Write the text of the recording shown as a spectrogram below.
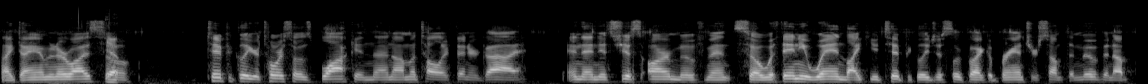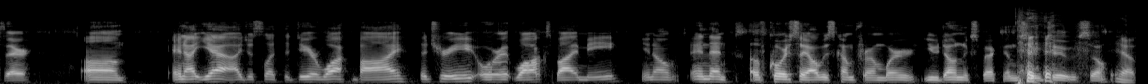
like diameter wise. So typically your torso is blocking. Then I'm a taller, thinner guy, and then it's just arm movement. So with any wind, like you typically just look like a branch or something moving up there. Um, and I yeah, I just let the deer walk by the tree or it walks by me. You know, and then of course they always come from where you don't expect them to too. So yeah,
